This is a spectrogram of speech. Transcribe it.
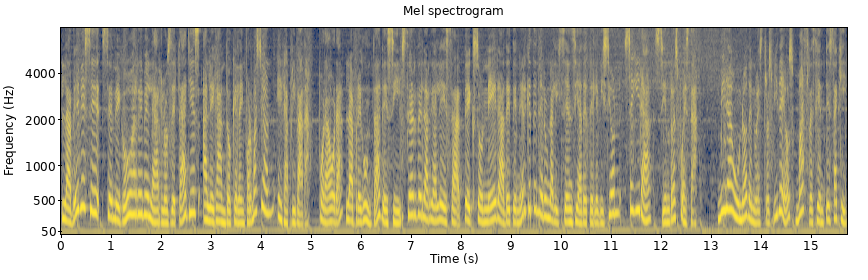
La BBC se negó a revelar los detalles alegando que la información era privada. Por ahora, la pregunta de si ser de la realeza te exonera de tener que tener una licencia de televisión seguirá sin respuesta. Mira uno de nuestros videos más recientes aquí.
